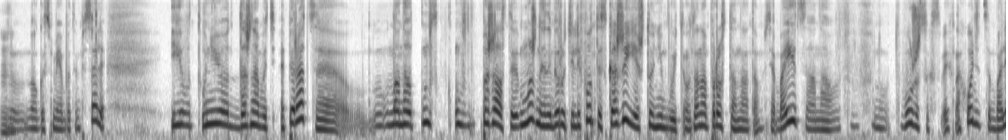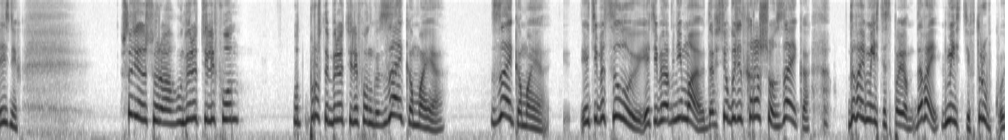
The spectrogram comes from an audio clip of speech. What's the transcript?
Мгм. много СМИ об этом писали. И вот у нее должна быть операция. Ну, Она, ну, ну, пожалуйста, можно я наберу телефон, ты скажи ей что-нибудь. Вот она просто, она там вся боится, она вот, в- ну, вот в ужасах своих находится, болезнях. Что делает Шура? Он берет телефон, вот просто берет телефон, говорит, зайка моя, зайка моя, я тебя целую, я тебя обнимаю, да все будет хорошо, зайка. Давай вместе споем, давай вместе в трубку.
